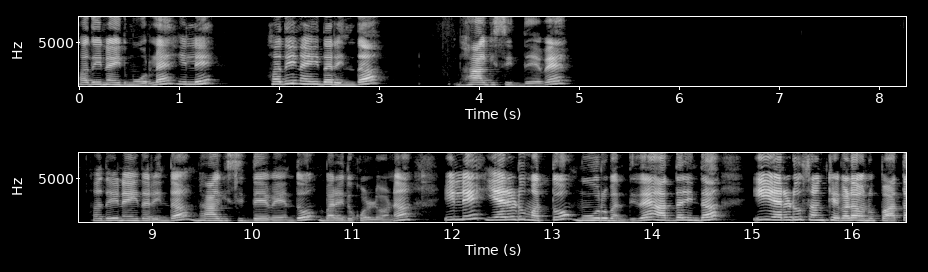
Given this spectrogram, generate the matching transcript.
ಹದಿನೈದು ಮೂರಲೆ ಇಲ್ಲಿ ಹದಿನೈದರಿಂದ ಭಾಗಿಸಿದ್ದೇವೆ. ಹದಿನೈದರಿಂದ ಭಾಗಿಸಿದ್ದೇವೆ ಎಂದು ಬರೆದುಕೊಳ್ಳೋಣ. ಇಲ್ಲಿ ಎರಡು ಮತ್ತು ಮೂರು ಬಂದಿದೆ. ಆದ್ದರಿಂದ ಈ ಎರಡು ಸಂಖ್ಯೆಗಳ ಅನುಪಾತ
